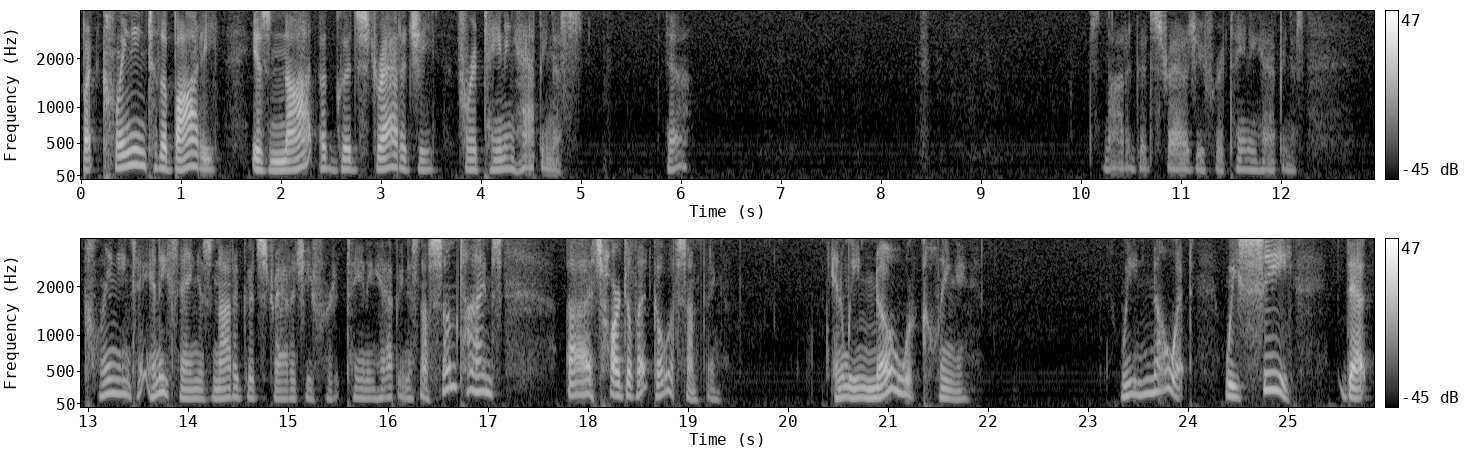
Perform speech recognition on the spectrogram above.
But clinging to the body is not a good strategy for attaining happiness. Yeah? It's not a good strategy for attaining happiness. Clinging to anything is not a good strategy for attaining happiness. Now, sometimes uh, it's hard to let go of something. And we know we're clinging. We know it. We see that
